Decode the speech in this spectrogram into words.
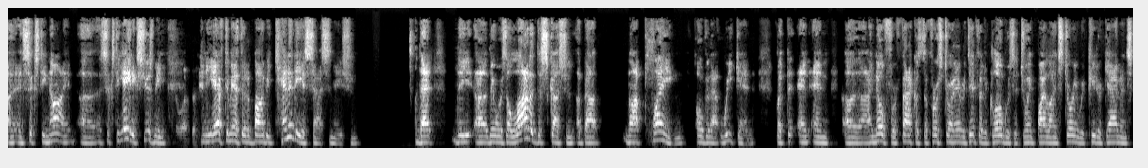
uh, in 69, uh, 68, excuse me, in the aftermath of the Bobby Kennedy assassination, that the uh, there was a lot of discussion about not playing over that weekend. But the, and and uh, I know for a fact because the first story I ever did for the Globe was a joint byline story with Peter Gammons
